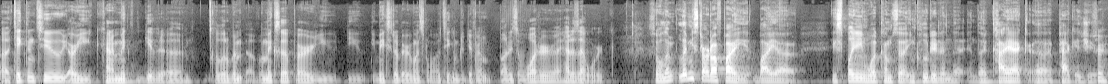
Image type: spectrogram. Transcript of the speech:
uh, take them to, or you kind of mix, give it a a little bit of a mix up, or you do you, do you mix it up every once in a while? Take them to different bodies of water. How does that work? So let, let me start off by by uh, explaining what comes uh, included in the in the kayak uh, package here. Sure.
